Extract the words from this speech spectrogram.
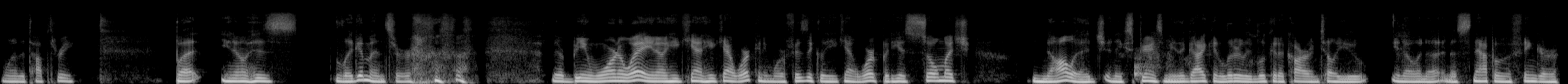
one of the top three. But you know his ligaments are they're being worn away. You know he can't he can't work anymore physically. He can't work, but he has so much knowledge and experience. I mean, the guy can literally look at a car and tell you, you know, in a in a snap of a finger,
